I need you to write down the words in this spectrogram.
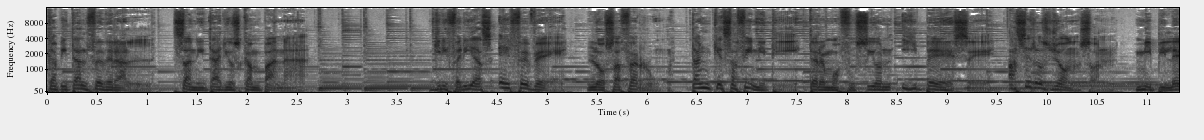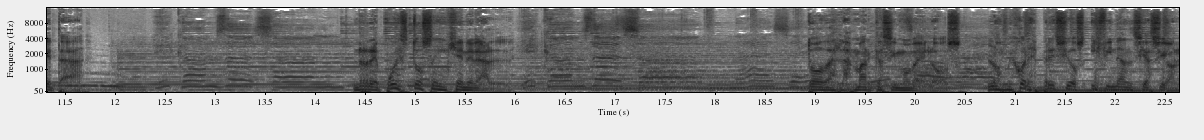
Capital Federal, Sanitarios Campana. Griferías FB, Los Aferrum, Tanques Affinity, Termofusión IPS, Aceros Johnson, Mi Pileta, Here comes the sun. repuestos en general, todas las marcas y modelos, los mejores precios y financiación,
